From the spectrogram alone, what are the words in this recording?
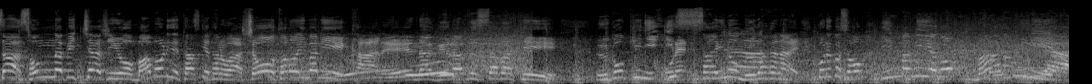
さあそんなピッチャー陣を守りで助けたのはショートの今見華麗なグラブさばき。動きに一切の無駄がない。これこそインマミーヤのマンマミーヤ。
